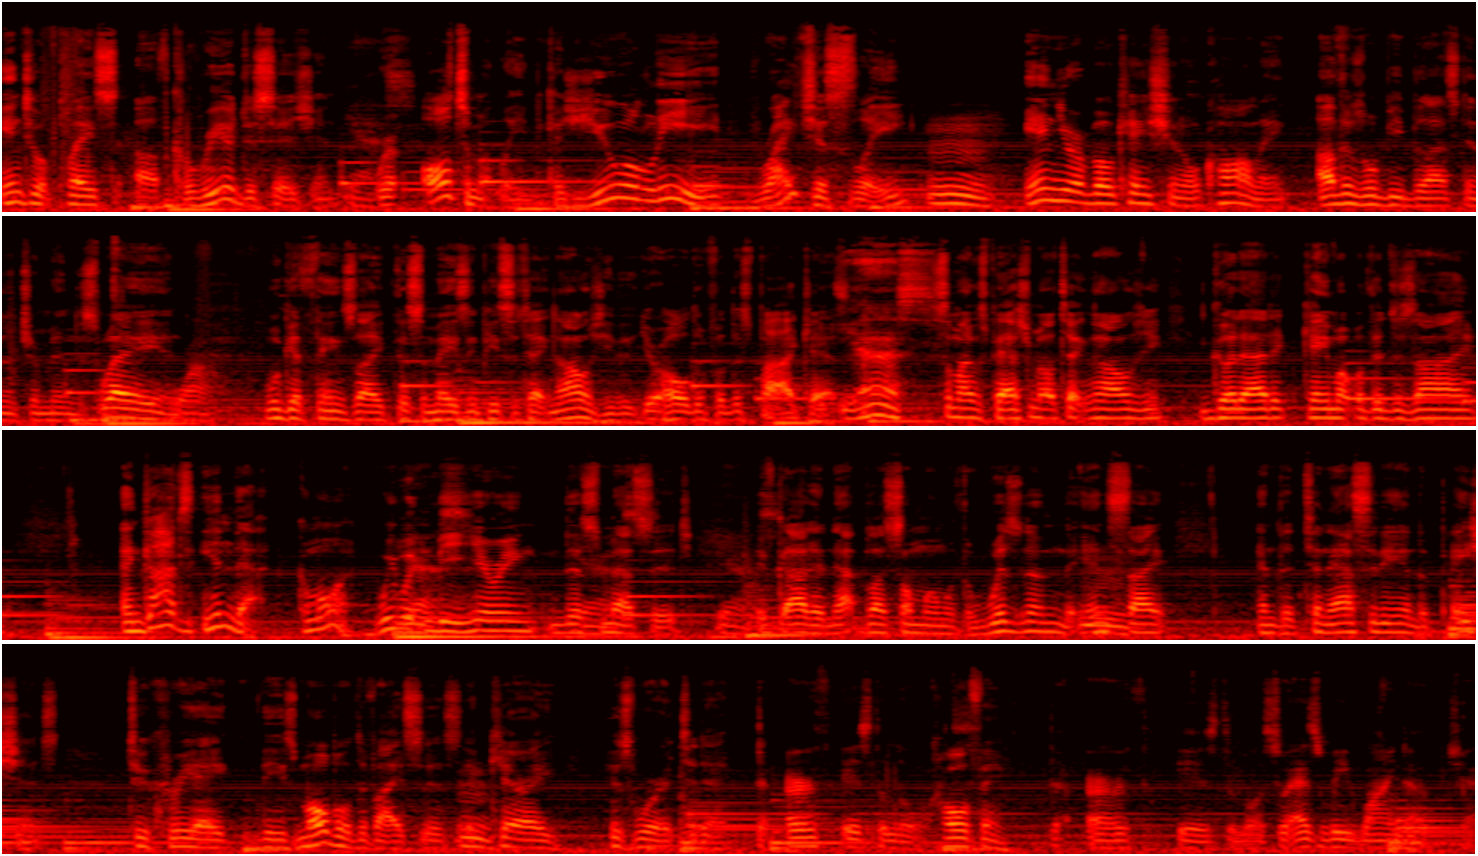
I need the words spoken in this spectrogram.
into a place of career decision Yes. where ultimately because you will lead righteously Mm. in your vocational calling others will be blessed in a tremendous way and Wow. We'll get things like this amazing piece of technology that you're holding for this podcast Yes. somebody was passionate about technology good at it came up with the design and god's in that come on we wouldn't be hearing this Yes. message Yes. if god had not blessed someone with the wisdom the mm. insight and the tenacity and the patience to create these mobile devices that mm. carry his word today The earth is the Lord. whole thing The earth is the Lord. So as we wind up, Jeff,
